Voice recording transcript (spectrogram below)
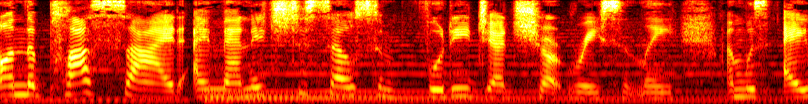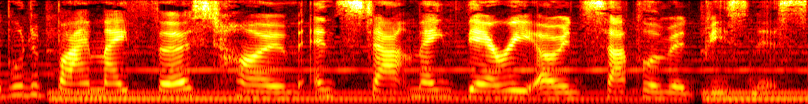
On the plus side, I managed to sell some footage I'd shot recently and was able to buy my first home and start my very own supplement business,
